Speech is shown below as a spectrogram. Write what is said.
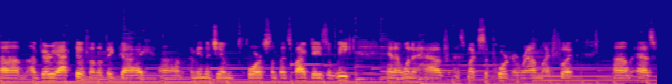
Um, I'm very active. I'm a big guy. Um, I'm in the gym four, sometimes five days a week, and I want to have as much support around my foot um, as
